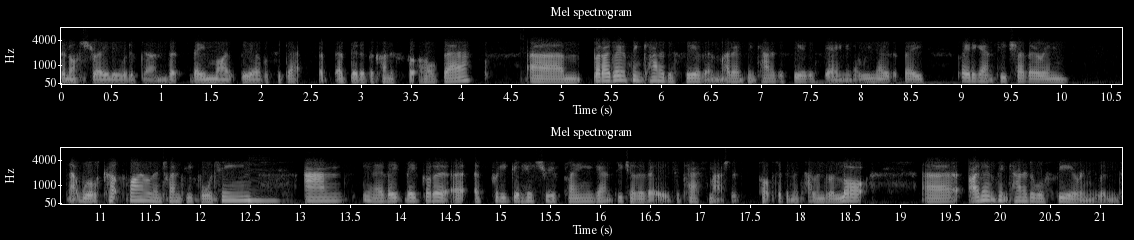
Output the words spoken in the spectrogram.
than Australia would have done, that they might be able to get a, a bit of a kind of foothold there. Um, but I don't think Canada fear them. I don't think Canada fear this game. You know, we know that they played against each other in that World Cup final in 2014. Mm. And, you know, they, they've got a, a pretty good history of playing against each other. It's a test match that's popped up in the calendar a lot. Uh, I don't think Canada will fear England.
